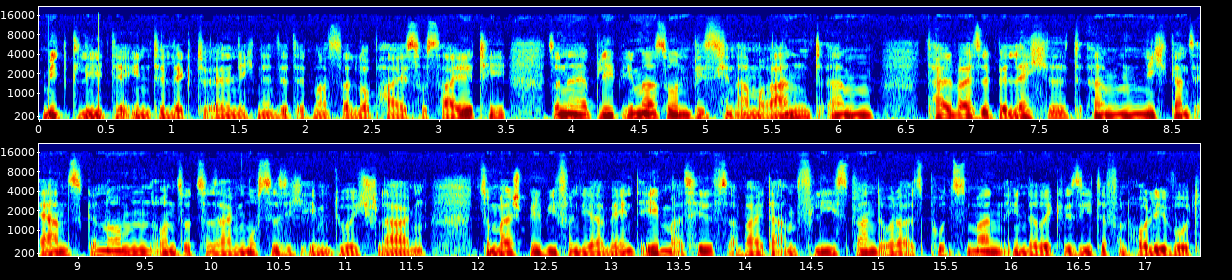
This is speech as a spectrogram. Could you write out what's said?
Mitglied der intellektuellen, ich nenne es mal salopp High Society, sondern er blieb immer so ein bisschen am Rand, ähm, teilweise belächelt, ähm, nicht ganz ernst genommen und sozusagen musste sich eben durchschlagen. Zum Beispiel, wie von dir erwähnt, eben als Hilfsarbeiter am Fließband oder als Putzmann in der Requisite von Hollywood.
